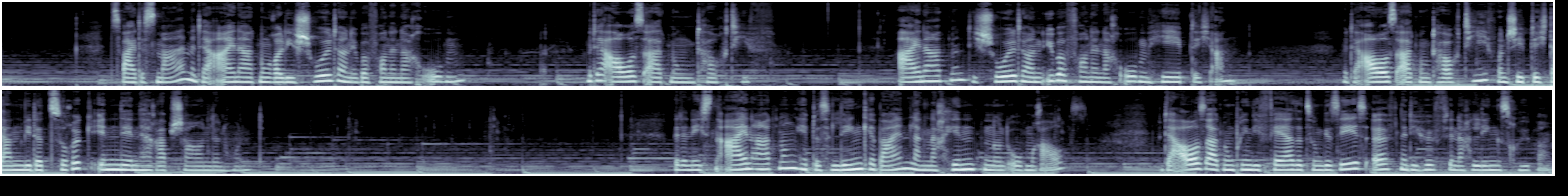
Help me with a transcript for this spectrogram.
Zweites Mal mit der Einatmung roll die Schultern über vorne nach oben. Mit der Ausatmung tauch tief. Einatmen, die Schultern über vorne nach oben, heb dich an. Mit der Ausatmung tauch tief und schieb dich dann wieder zurück in den herabschauenden Hund. Mit der nächsten Einatmung heb das linke Bein lang nach hinten und oben raus. Mit der Ausatmung bring die Ferse zum Gesäß, öffne die Hüfte nach links rüber.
